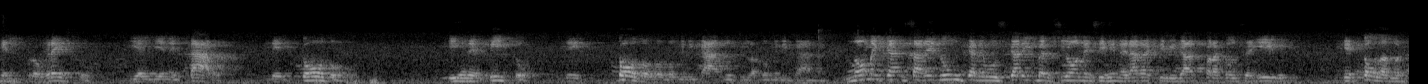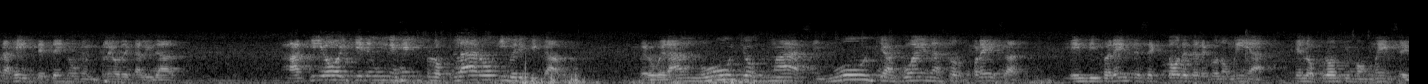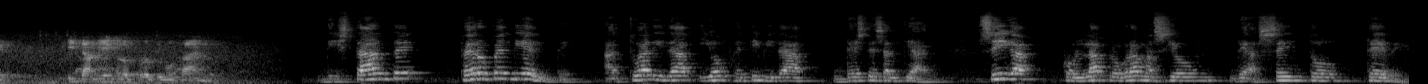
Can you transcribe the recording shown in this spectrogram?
el progreso y el bienestar de todos, y repito, de todos los dominicanos y las dominicanas. No me cansaré nunca de buscar inversiones y generar actividad para conseguir que toda nuestra gente tenga un empleo de calidad. Aquí hoy tienen un ejemplo claro y verificable, pero verán muchos más y muchas buenas sorpresas en diferentes sectores de la economía en los próximos meses y también en los próximos años. Distante, pero pendiente, actualidad y objetividad desde Santiago. Siga con la programación de Acento TV.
